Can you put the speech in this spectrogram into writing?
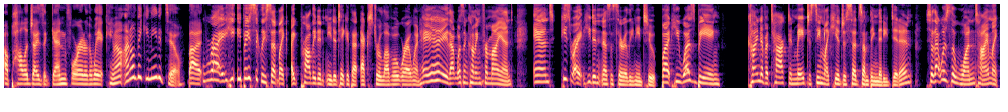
apologize again for it or the way it came out. I don't think he needed to, but Right. He, he basically said, like, I probably didn't need to take it that extra level where I went, hey, hey, that wasn't coming from my end. And he's right. He didn't necessarily need to, but he was being kind of attacked and made to seem like he had just said something that he didn't. So that was the one time, like,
